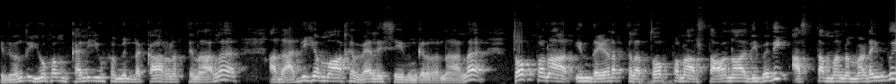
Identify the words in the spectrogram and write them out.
இது வந்து யுகம் கலியுகம் என்ற காரணத்தினால அது அதிகமாக வேலை செய்யுங்கிறதுனால தோப்பனார் இந்த இடத்துல தோப்பனார் ஸ்தானாதிபதி அஸ்தமனம் அடைந்து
